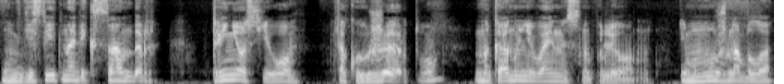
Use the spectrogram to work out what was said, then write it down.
Действительно, Александр принес его такую жертву накануне войны с Наполеоном. Ему нужно было,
